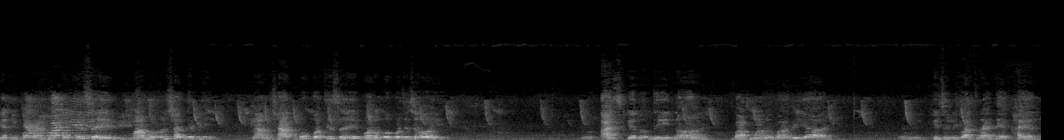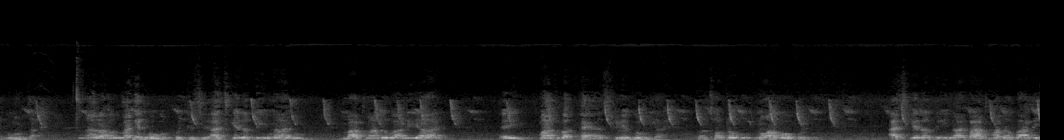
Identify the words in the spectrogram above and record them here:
গেলি পরে এখন করতেছে? মা মনসা দেবী? না সাত বউ করতেছে, বড় বউ করতেছে, ওই। আজকেরও দিন নয়, বাপ মারও বাড়ি আর খিচুড়ি ভাত রাইতে খাইয়া ঘুম যায় আর মাগের বউ করতেছে, আজকেরও দিন নয়, বাপ মারও বাড়ি আর এই মাছ ভাত খায় আর শুয়ে ঘুম যায় ছোট নোয়া বউ করল। আজকেরও দিন নয়, বাপ মারও বাড়ি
